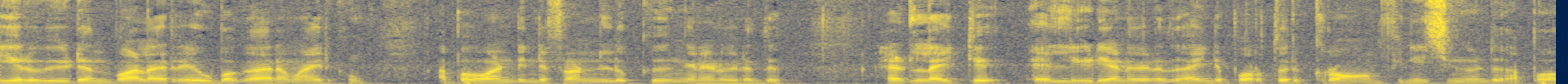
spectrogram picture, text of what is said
ഈ ഒരു വീഡിയോ വളരെ ഉപകാരമായിരിക്കും. അപ്പോൾ വണ്ടിന്റെ ഫ്രണ്ട് ലുക്ക് ഇങ്ങനെയാണ് വരുന്നത്. ഹെഡ്ലൈറ്റ് എൽ ഇ ഡി ആണ് വരുന്നത്. അതിന്റെ പുറത്തൊരു ക്രോം ഫിനിഷിംഗ് ഉണ്ട്. അപ്പോൾ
